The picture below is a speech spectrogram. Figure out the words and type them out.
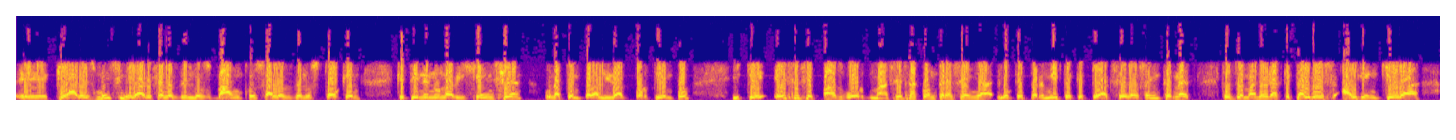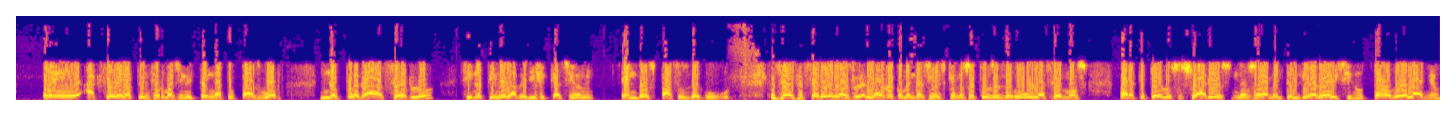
eh, claves muy similares a las de los bancos, a las de los tokens, que tienen una vigencia, una temporalidad por tiempo y que es ese password más esa contraseña lo que permite que tú accedas a Internet. Entonces, de manera que tal vez alguien quiera eh, acceder a tu información y tenga tu password, no pueda hacerlo si no tiene la verificación en dos pasos de Google. Entonces, esas serían las, recomendaciones que nosotros desde Google hacemos para que todos los usuarios, no solamente el día de hoy, sino todo el año,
